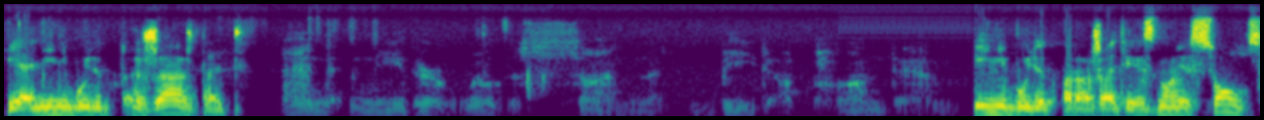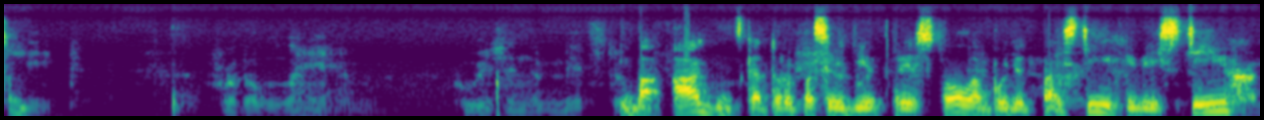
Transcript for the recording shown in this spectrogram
И они не будут жаждать. И не будет поражать их зной и солнцем. Ибо Агнец, который посреди престола, будет пасти их и вести их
